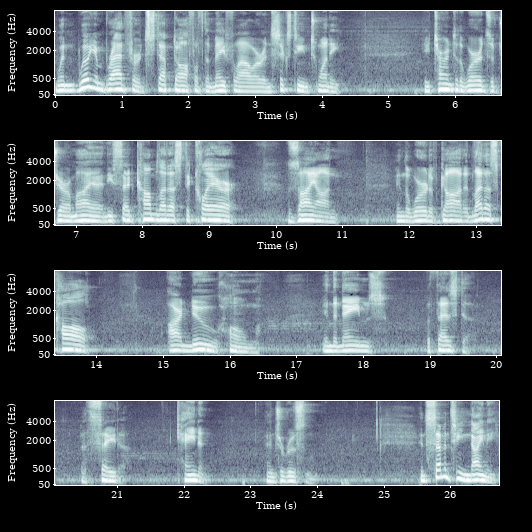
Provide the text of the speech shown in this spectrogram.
When William Bradford stepped off of the Mayflower in 1620, he turned to the words of Jeremiah and he said, Come, let us declare Zion in the word of God, and let us call our new home in the names Bethesda, Bethsaida, Canaan, and Jerusalem. In 1790,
